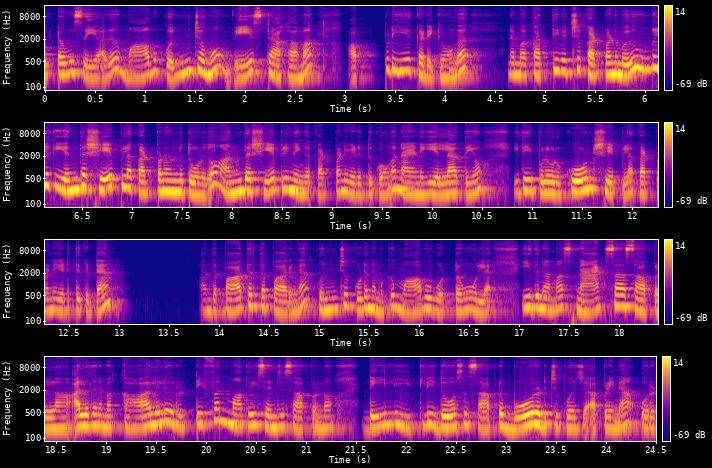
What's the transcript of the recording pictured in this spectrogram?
ஒட்டவும் செய்யாது. மாவு கொஞ்சமும் வேஸ்ட் ஆகாமல் அப்படியே கிடைக்குங்க. நம்ம கத்தி வச்சு கட் பண்ணும்போது உங்களுக்கு எந்த ஷேப்பில் கட் பண்ணணும்னு தோணுதோ அந்த ஷேப்பில் நீங்கள் கட் பண்ணி எடுத்துக்கோங்க. நான் இன்றைக்கி எல்லாத்தையும் இதே போல் ஒரு கோன் ஷேப்பில் கட் பண்ணி எடுத்துக்கிட்டேன். அந்த பாத்திரத்தை பாருங்கள் கொஞ்சம் கூட நமக்கு மாவு ஒட்டவும் இல்லை. இது நம்ம ஸ்நாக்ஸாக சாப்பிட்லாம். அல்லது நம்ம காலையில் ஒரு டிஃபன் மாதிரி செஞ்சு சாப்பிட்ணும். டெய்லி இட்லி தோசை சாப்பிட்டு போர் அடிச்சு போச்சு அப்படின்னா ஒரு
